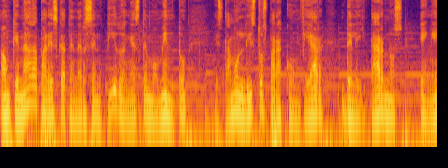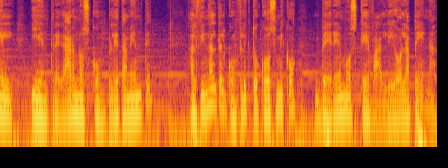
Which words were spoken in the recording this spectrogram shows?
Aunque nada parezca tener sentido en este momento, estamos listos para confiar, deleitarnos en Él y entregarnos completamente. Al final del conflicto cósmico veremos que valió la pena.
